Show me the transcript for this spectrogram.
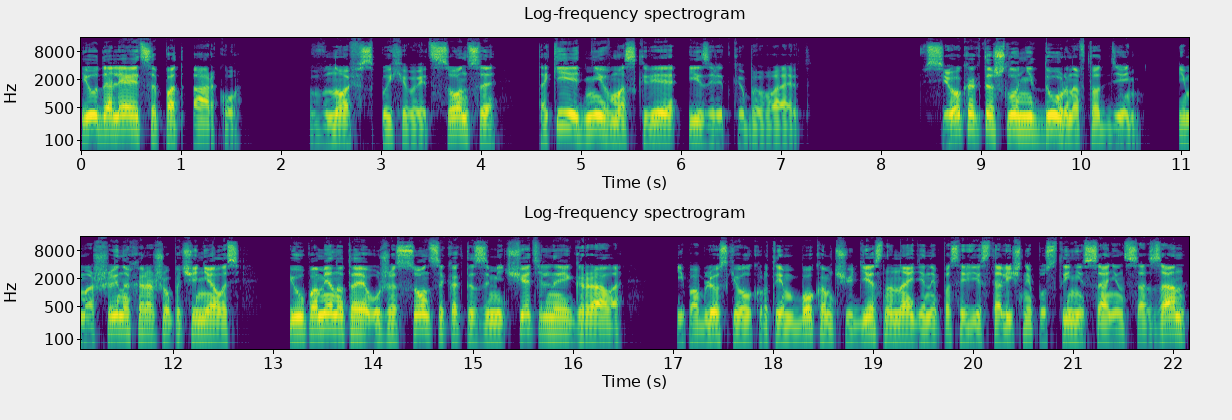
и удаляется под арку. Вновь вспыхивает солнце, такие дни в Москве изредка бывают. Все как-то шло недурно в тот день. И машина хорошо починялась, и упомянутое уже солнце как-то замечательно играло, и поблескивал крутым боком чудесно найденный посреди столичной пустыни Санин Сазан,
